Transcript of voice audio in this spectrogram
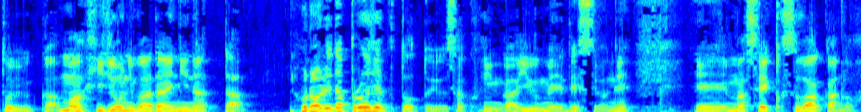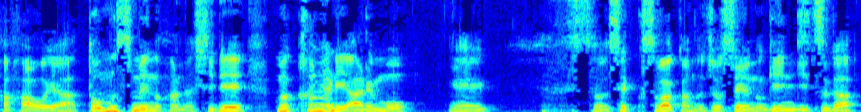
というか、まあ非常に話題になったフロリダプロジェクトという作品が有名ですよね。えー、まあ、セックスワーカーの母親と娘の話で、まあ、かなりあれも、えー、セックスワーカーの女性の現実が、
